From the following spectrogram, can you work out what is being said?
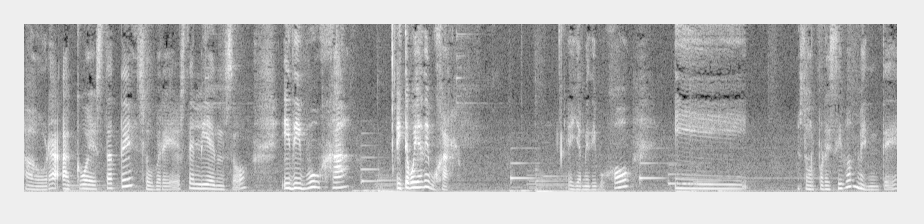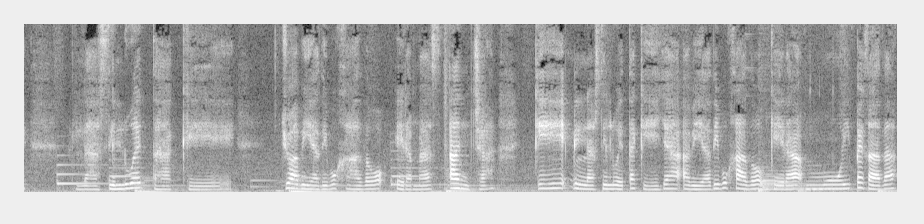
ahora acuéstate sobre este lienzo y dibuja, y te voy a dibujar. Ella me dibujó y sorpresivamente la silueta que yo había dibujado era más ancha que la silueta que ella había dibujado, que era muy pegada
